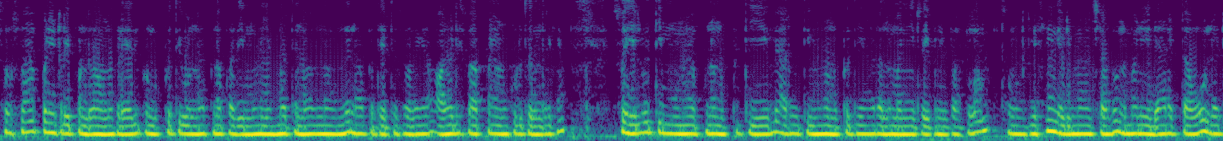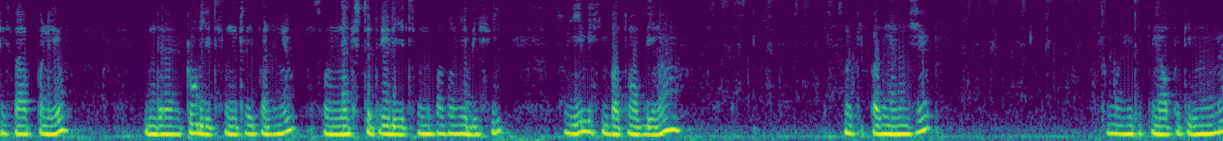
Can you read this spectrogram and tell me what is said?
ஸோ ஸ்வாப் பண்ணி ட்ரை பண்ணுறது ஒன்றும் கிடையாது. இப்போ முப்பத்தி ஒன்று அப்படின்னா பதிமூணு எண்பத்தி நாலுனா வந்து நாற்பத்தெட்டு சொல்கிறேன் ஆல்ரெடி ஸ்வாப் பண்ணி ஒன்று கொடுத்துருந்துருக்கேன். ஸோ எழுபத்தி மூணு அப்படின்னா முப்பத்தி ஏழு அறுபத்தி மூணு முப்பத்தி ஆறு. அந்த மாதிரி ட்ரை பண்ணி பார்க்கலாம். ஸோ உங்களுக்கு கெஸிங் எப்படி மேட்ச் ஆகும் இந்த மாதிரி டேரெக்டாகவும் இல்லாட்டி ஸ்வாப் பண்ணியோ இந்த டூ டிஜிட்ஸ் வந்து ட்ரை பண்ணுங்கள் ஸோ நெக்ஸ்ட் த்ரீ டிஜிட்ஸ் வந்து பார்க்கலாம். ஏபிசி ஸோ ஏபிசி பார்த்தோம் அப்படின்னா நூற்றி பதினஞ்சு. தொள்ளாயிரத்தி நாற்பத்தி மூணு.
